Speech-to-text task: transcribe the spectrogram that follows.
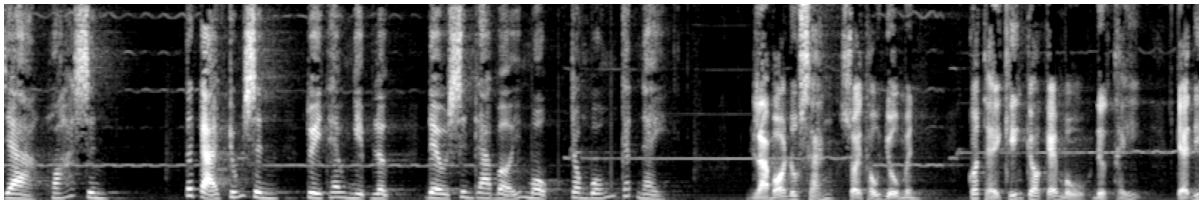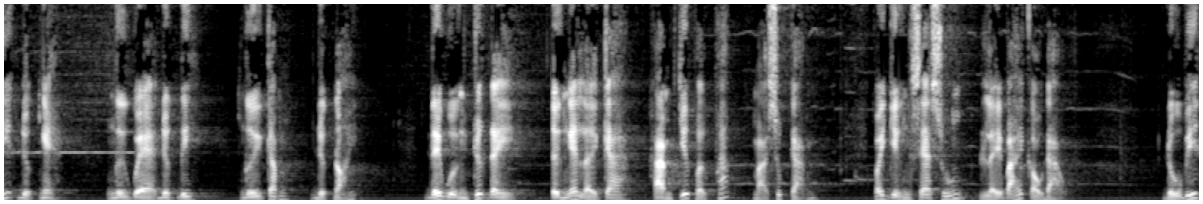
và hóa sinh. Tất cả chúng sinh tùy theo nghiệp lực đều sinh ra bởi một trong bốn cách này. Là bó đốt sáng soi thấu vô minh, có thể khiến cho kẻ mù được thấy, kẻ điếc được nghe, người què được đi, người câm được nói. Đế quân trước đây từng nghe lời ca hàm chứa Phật Pháp mà xúc cảm phải dừng xe xuống lễ bái cầu đạo. Đủ biết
